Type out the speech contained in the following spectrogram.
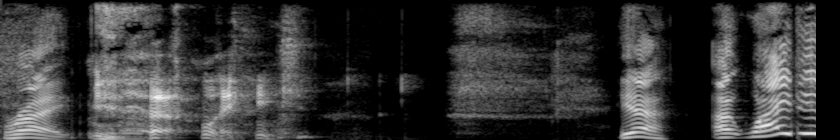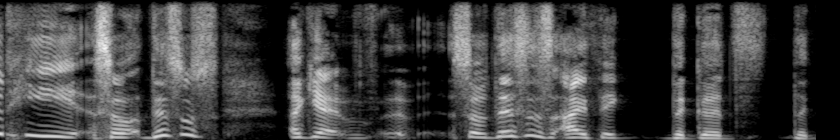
right Yeah, like Yeah. Uh, why did he? So this was again. So this is, I think, the goods. The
